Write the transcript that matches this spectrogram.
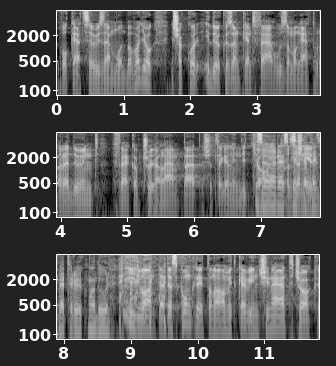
vokáció üzemmódban vagyok, és akkor időközönként felhúzza magától a redőnyt, felkapcsolja a lámpát, esetleg elindítja ez a, a zenét. betörők modul. Így van, tehát ez konkrétan, amit Kevin csinált, csak,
